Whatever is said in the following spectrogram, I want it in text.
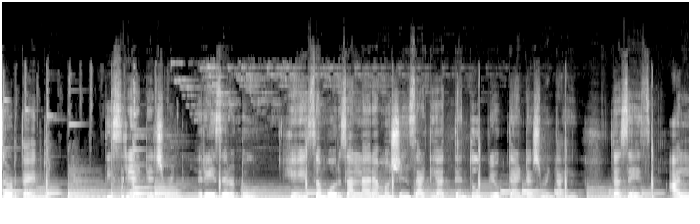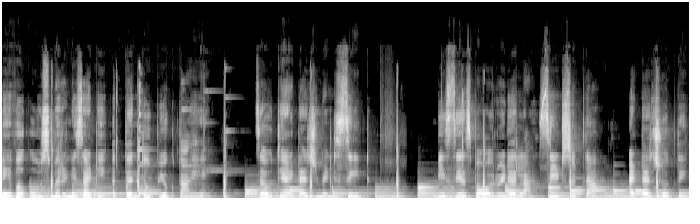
जोडता येतो. तिसरी अटॅचमेंट रेझर टू हे समोर चालणाऱ्या मशीनसाठी अत्यंत उपयुक्त अटॅचमेंट आहे. तसेच आले व ऊस भरणीसाठी अत्यंत उपयुक्त आहे. चौथी attachment seat B C S power विडरला सीटसुद्धा अटॅच होते.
